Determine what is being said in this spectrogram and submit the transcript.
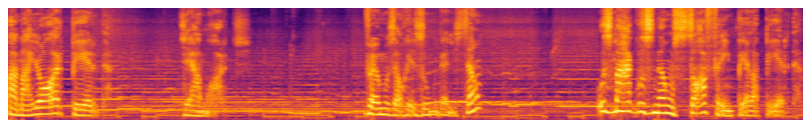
a maior perda, que é a morte. Vamos ao resumo da lição? Os magos não sofrem pela perda,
